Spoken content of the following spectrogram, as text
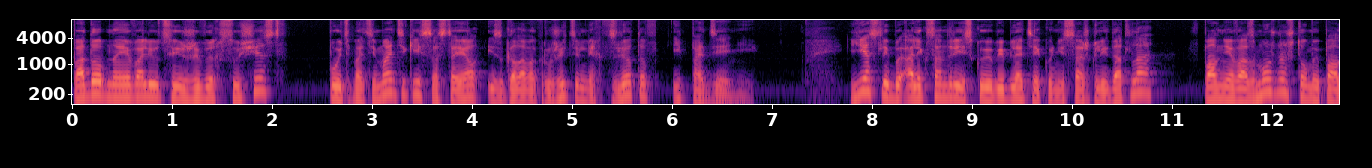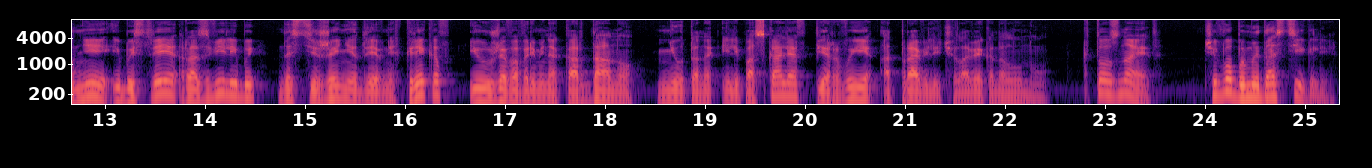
Подобно эволюции живых существ, путь математики состоял из головокружительных взлетов и падений. Если бы Александрийскую библиотеку не сожгли дотла, вполне возможно, что мы полнее и быстрее развили бы достижения древних греков и уже во времена Кардано Ньютона или Паскаля впервые отправили человека на Луну. Кто знает, чего бы мы достигли?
